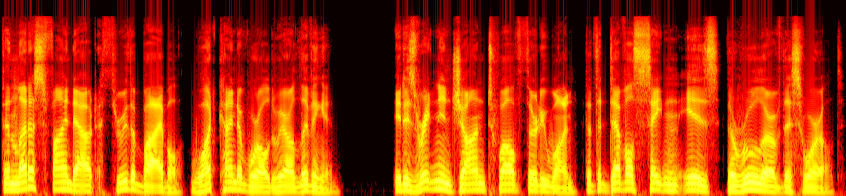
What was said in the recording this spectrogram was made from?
Then let us find out through the Bible what kind of world we are living in. It is written in John 12:31 that the devil Satan is the ruler of this world.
